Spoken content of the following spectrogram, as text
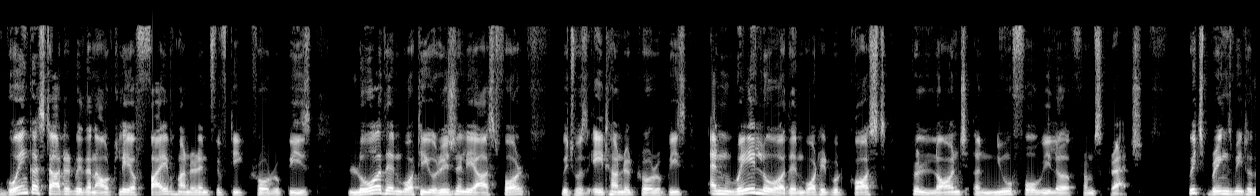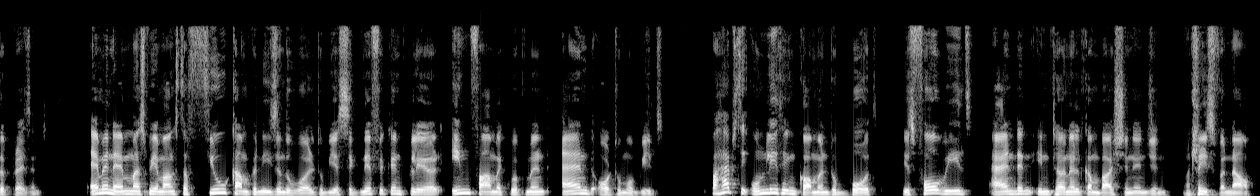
Goenka started with an outlay of 550 crore rupees, lower than what he originally asked for, which was 800 crore rupees, and way lower than what it would cost to launch a new four wheeler from scratch. Which brings me to the present. M&M must be amongst the few companies in the world to be a significant player in farm equipment and automobiles. Perhaps the only thing common to both is four wheels and an internal combustion engine, at least for now.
